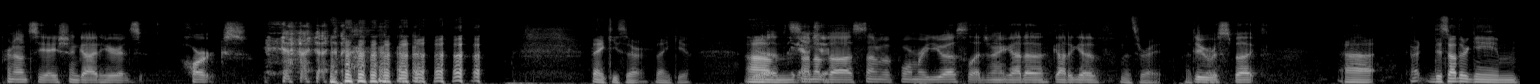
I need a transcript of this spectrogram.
pronunciation guide here. It's Harks. Thank you, sir. Thank you. Yeah, Um, son Gotcha. of a son of a former U.S. legend. I gotta gotta give that's right. That's due right. respect. Uh, this other game,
